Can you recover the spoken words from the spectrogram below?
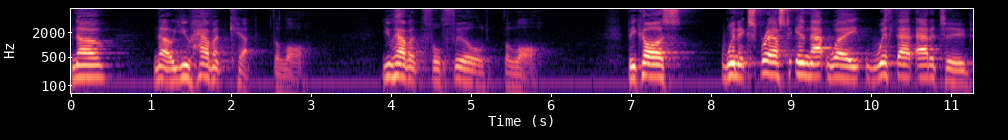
No, no, you haven't kept the law. You haven't fulfilled the law. Because when expressed in that way, with that attitude,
